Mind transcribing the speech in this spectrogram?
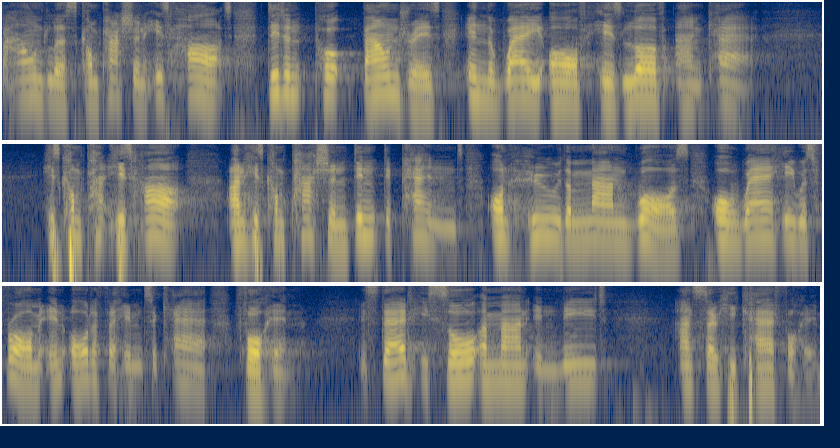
boundless compassion. His heart didn't put boundaries in the way of his love and care. His, compa- his heart and his compassion didn't depend on who the man was or where he was from in order for him to care for him. Instead, he saw a man in need, and so he cared for him.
